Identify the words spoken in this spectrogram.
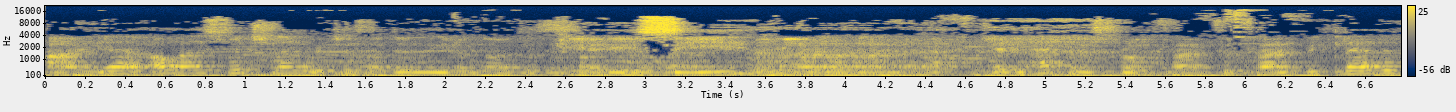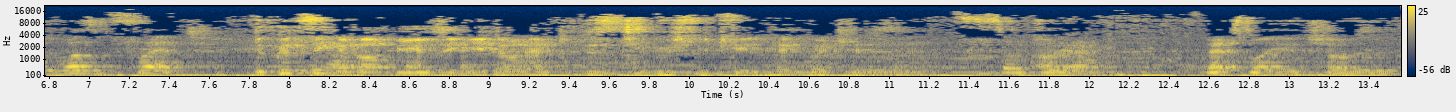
Ah, yeah. Oh, I switched languages. I didn't even notice. Yeah, you see? it happens from time to time. Be glad it wasn't French. The good thing about music, you don't have to distinguish between languages. So Oh, yeah. That's why you chose it.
